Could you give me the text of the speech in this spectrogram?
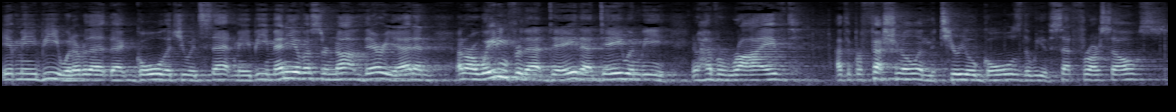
it may be, whatever that, that goal that you had set may be. Many of us are not there yet and, and are waiting for that day, that day when we you know, have arrived at the professional and material goals that we have set for ourselves.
